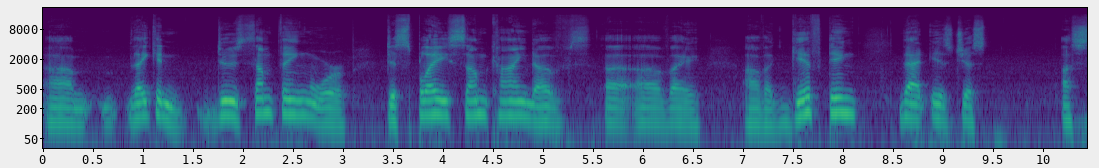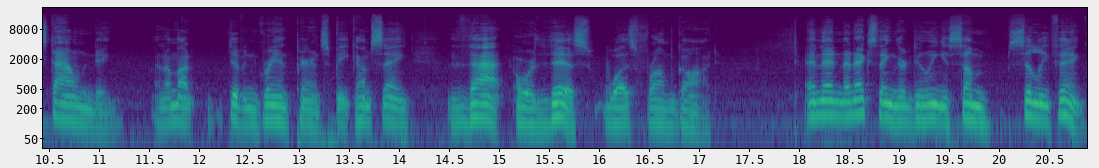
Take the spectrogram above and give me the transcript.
um, they can do something or display some kind of uh, of a of a gifting that is just astounding. And I'm not giving grandparents speak. I'm saying that or this was from God. And then the next thing they're doing is some silly thing.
